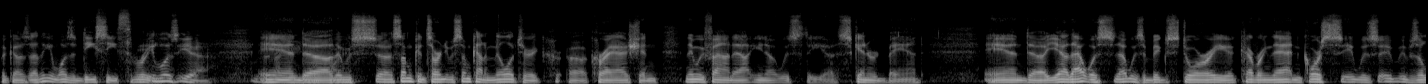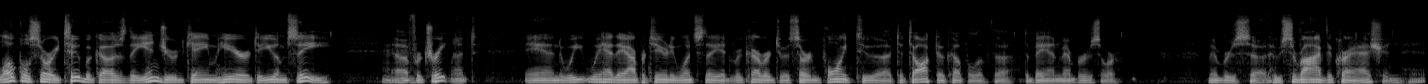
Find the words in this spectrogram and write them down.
because I think it was a DC three. It was, yeah. and uh, there was uh, some concern it was some kind of military cr- uh, crash, and then we found out, you know, it was the uh, Skynyrd band. And uh, yeah, that was that was a big story uh, covering that. And of course, it was it, was a local story too because the injured came here to UMC uh, for treatment, and we, we had the opportunity once they had recovered to a certain point to uh, to talk to a couple of the, the band members or members uh, who survived the crash, and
